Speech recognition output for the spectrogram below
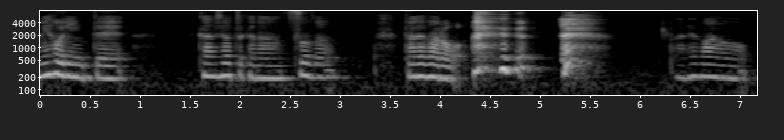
みほりんって感じだったからそうだ。誰だろう。誰だろう。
